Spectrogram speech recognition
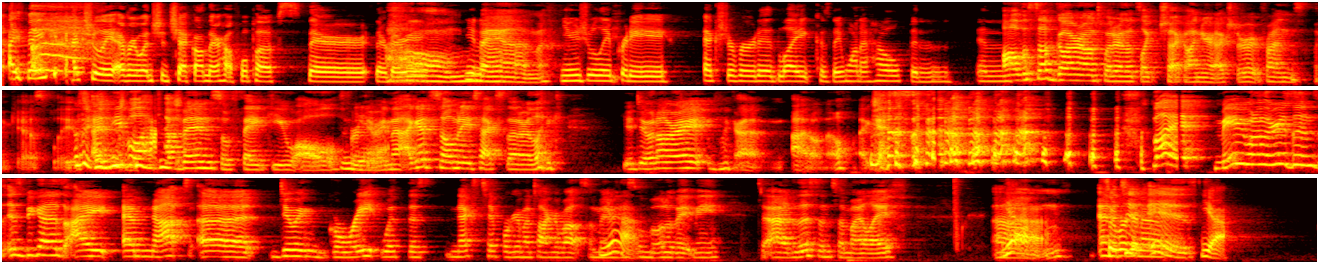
I think actually everyone should check on their Hufflepuffs. They're they're very oh you know. man. usually pretty extroverted, like because they want to help and and all the stuff going around Twitter that's like check on your extrovert friends. Like, yes, please. And people have been, so thank you all for Yeah. doing that. I get so many texts that are like, "You're doing all right?" I'm like, I, I don't know. I guess. but maybe one of the reasons is because I am not uh, doing great with this next tip we're going to talk about. So maybe Yeah. this will motivate me to add this into my life. Yeah. Um, and So the we're tip gonna- is yeah.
